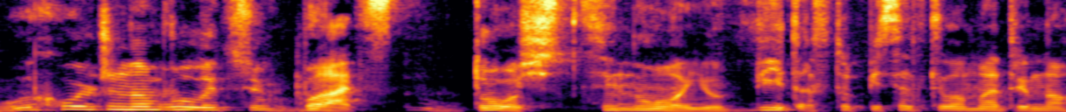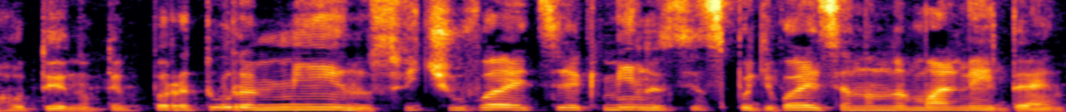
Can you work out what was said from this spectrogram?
Виходжу на вулицю, бац, дощ ціною, вітер 150 км на годину, температура мінус, відчувається як мінус і сподівається на нормальний день.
